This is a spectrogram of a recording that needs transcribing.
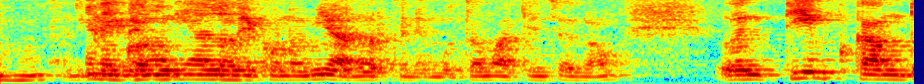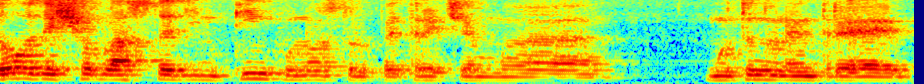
Uh-huh. Adică în economia ne, lor. În economia lor, că ne mutăm atenția la un... În timp, cam 28% din timpul nostru îl petrecem uh, mutându-ne între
